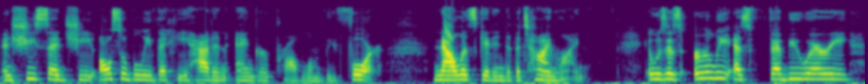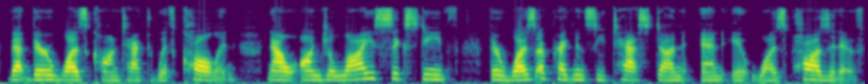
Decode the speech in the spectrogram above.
And she said she also believed that he had an anger problem before. Now let's get into the timeline. It was as early as February that there was contact with Colin. Now, on July 16th, there was a pregnancy test done and it was positive.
